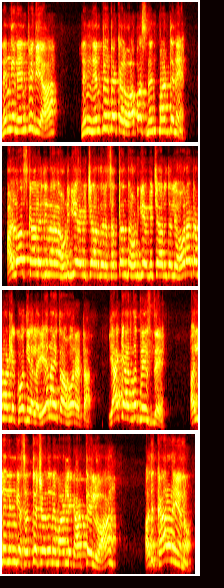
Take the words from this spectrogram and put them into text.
ನಿನ್ಗೆ ನೆನ್ಪಿದ್ಯಾ? ನಿನ್ ನೆನ್ಪಿರ್ಬೇಕಲ್ಲ ವಾಪಸ್ ನೆನ್ಪ್ ಮಾಡ್ತೇನೆ. ಅಳ್ಳೋಸ್ ಕಾಲೇಜಿನ ಹುಡುಗಿಯ ವಿಚಾರದಲ್ಲಿ, ಸತ್ತಂತ ಹುಡುಗಿಯ ವಿಚಾರದಲ್ಲಿ ಹೋರಾಟ ಮಾಡ್ಲಿಕ್ಕೆ ಹೋದಿಯಲ್ಲ? ಏನಾಯ್ತು ಆ ಹೋರಾಟ? ಯಾಕೆ ಅರ್ಧಕ್ಕೆ ನಿಲ್ಸಿದೆ? ಅಲ್ಲಿ ನಿನ್ಗೆ ಸತ್ಯ ಶೋಧನೆ ಮಾಡ್ಲಿಕ್ಕೆ ಆಗ್ತಾ ಇಲ್ವಾ? ಅದಕ್ಕೆ ಕಾರಣ ಏನು?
